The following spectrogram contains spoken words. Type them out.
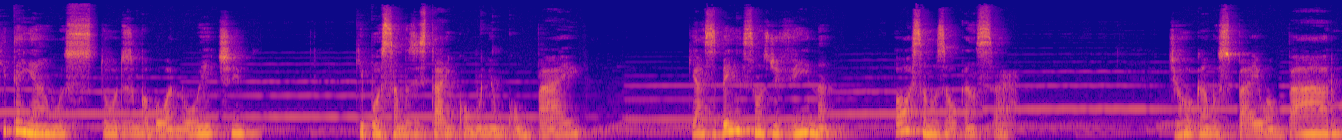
Que tenhamos todos uma boa noite, que possamos estar em comunhão com o Pai, que as bênçãos divinas possam nos alcançar te rogamos, Pai, o amparo,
